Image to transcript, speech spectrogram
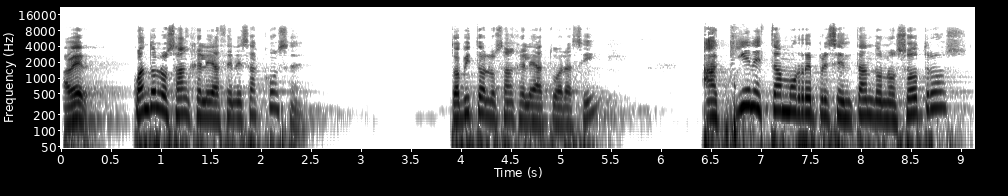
A ver, ¿cuándo los ángeles hacen esas cosas? ¿Tú has visto a los ángeles actuar así? ¿A quién estamos representando nosotros?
